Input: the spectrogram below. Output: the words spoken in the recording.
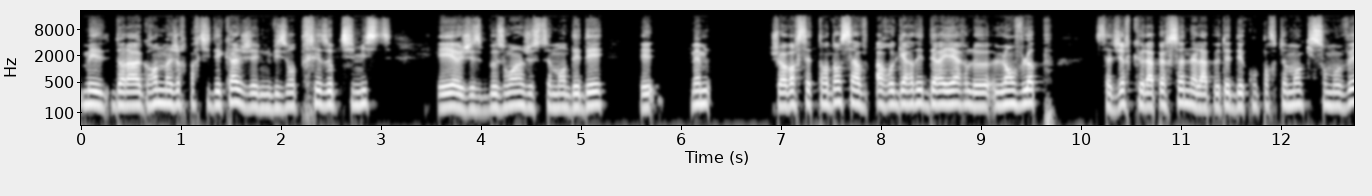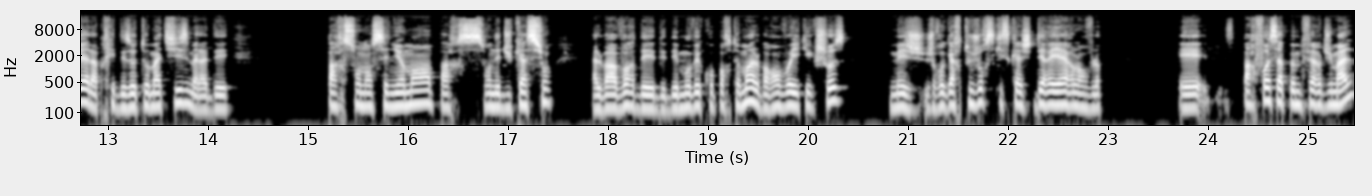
mais dans la grande majeure partie des cas, j'ai une vision très optimiste et j'ai ce besoin justement d'aider. Et même, je vais avoir cette tendance à, à regarder derrière l'enveloppe c'est-à-dire que la personne, elle a peut-être des comportements qui sont mauvais, elle a pris des automatismes, elle a des, par son enseignement, par son éducation, elle va avoir des, mauvais comportements, elle va renvoyer quelque chose, mais je, regarde toujours ce qui se cache derrière l'enveloppe. Et parfois, ça peut me faire du mal,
